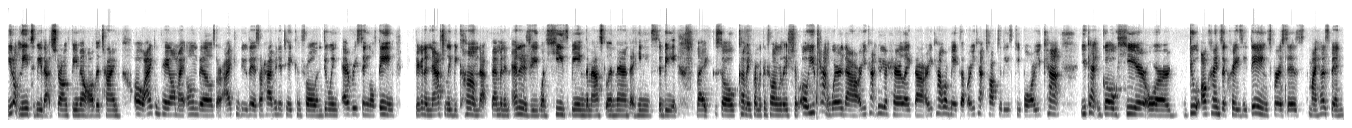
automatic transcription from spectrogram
you don't need to be that strong female all the time. Oh i can pay all my own bills or i can do this or having to take control and doing every single thing you're going to naturally become that feminine energy when he's being the masculine man that he needs to be. Like so coming from a controlling relationship oh you can't wear that or you can't do your hair like that or you can't wear makeup or you can't talk to these people or you can't you can't go here or do all kinds of crazy things versus my husband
